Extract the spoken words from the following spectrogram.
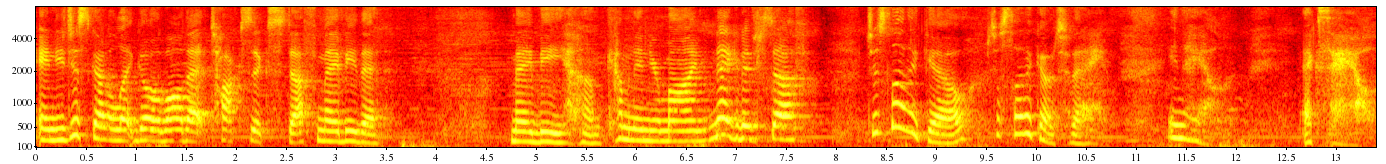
And you just gotta let go of all that toxic stuff, maybe that may be um, coming in your mind, negative stuff. Just let it go. Just let it go today. Inhale, exhale.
